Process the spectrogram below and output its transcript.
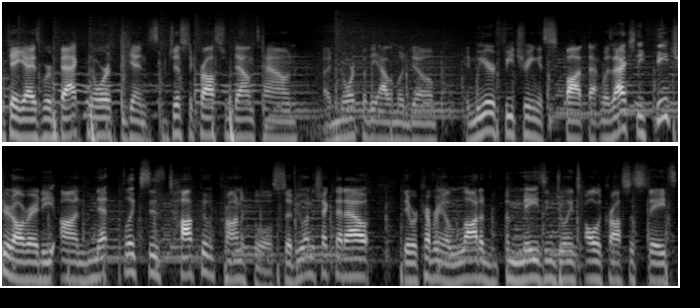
Okay guys, we're back north again, just across from downtown, uh, north of the Alamo Dome, and we are featuring a spot that was actually featured already on Netflix's Taco Chronicles. So if you want to check that out, they were covering a lot of amazing joints all across the states,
